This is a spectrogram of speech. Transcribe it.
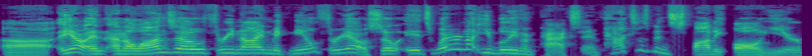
uh, you know, and, and Alonso 3 9, McNeil 3 0. So it's whether or not you believe in Paxton. And Paxton's been spotty all year.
